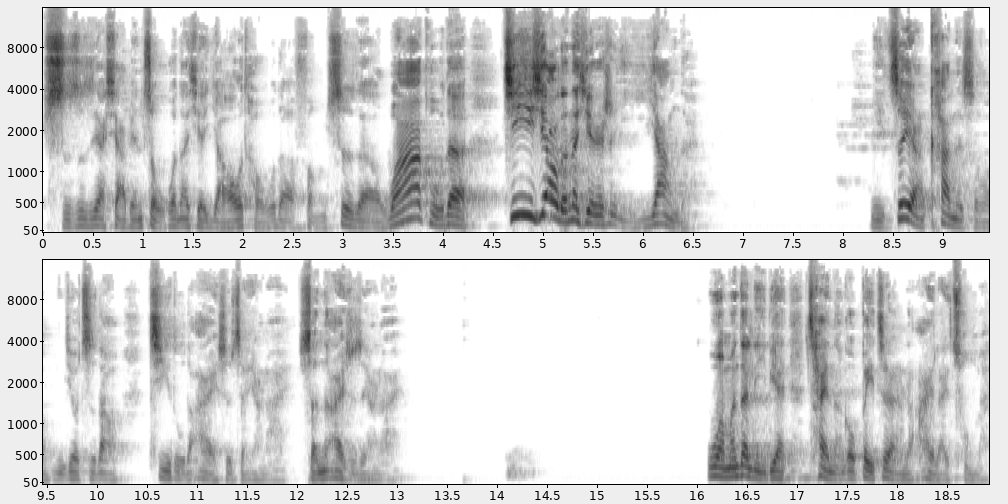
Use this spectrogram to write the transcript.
十字架下边走过那些摇头的、讽刺的、挖苦的、讥笑的那些人是一样的。你这样看的时候，你就知道基督的爱是怎样的爱，神的爱是怎样的爱。我们的里边才能够被这样的爱来充满。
